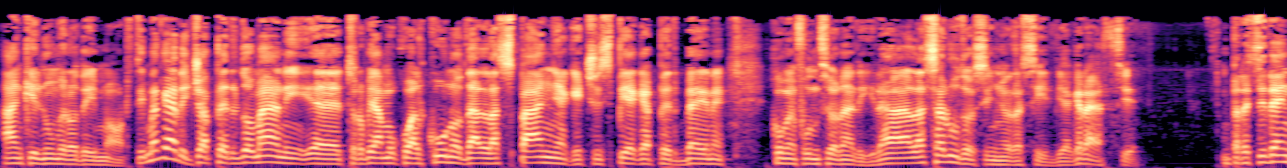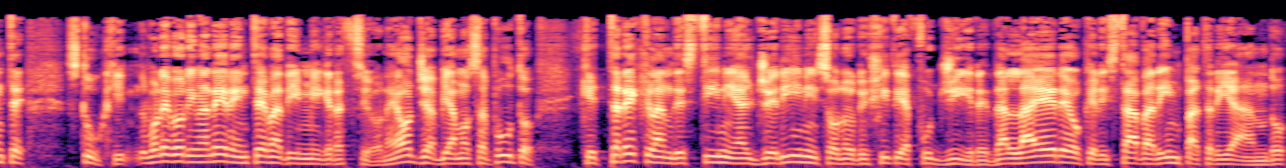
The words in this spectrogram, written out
anche il numero dei morti. Magari già per domani eh, troviamo qualcuno dalla Spagna che ci spiega per bene come funziona lì. La, la saluto signora Silvia, grazie. Presidente Stucchi, volevo rimanere in tema di immigrazione. Oggi abbiamo saputo che tre clandestini algerini sono riusciti a fuggire dall'aereo che li stava rimpatriando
